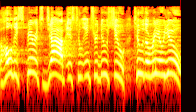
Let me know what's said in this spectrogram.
The Holy Spirit's job is to introduce you to the real you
